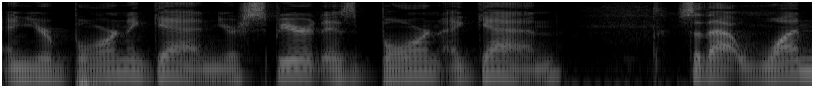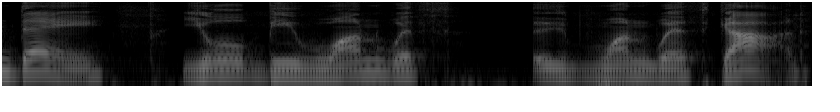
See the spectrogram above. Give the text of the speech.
and you're born again. Your spirit is born again so that one day you'll be one with uh, one with God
